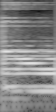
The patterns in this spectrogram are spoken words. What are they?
Música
